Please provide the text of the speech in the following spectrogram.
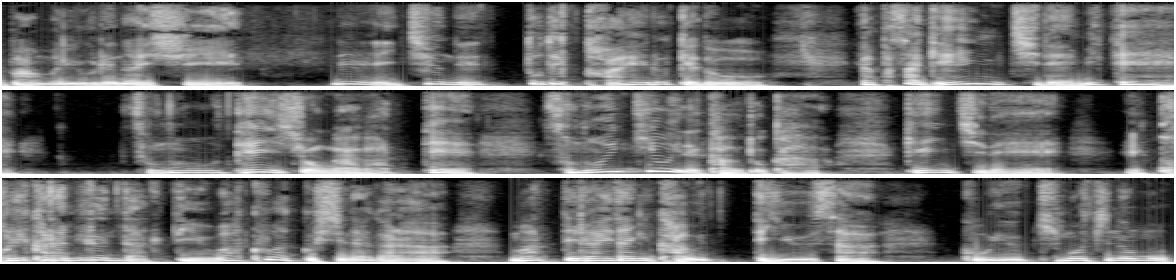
っぱあんまり売れないし、で、一応ネットで買えるけど、やっぱさ、現地で見て、そのテンションが上がって、その勢いで買うとか、現地で、これから見るんだっていうワクワクしながら、待ってる間に買うっていうさ、こういう気持ちのも、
